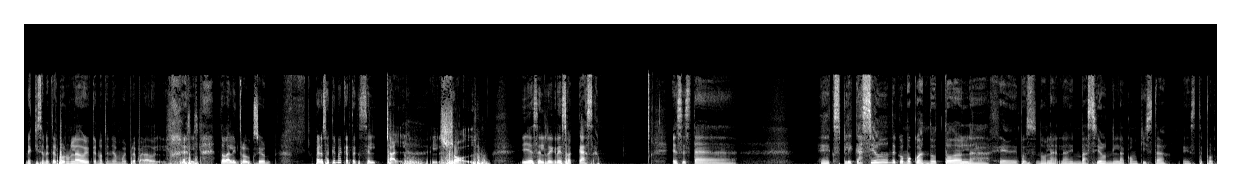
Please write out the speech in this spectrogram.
me quise meter por un lado y que no tenía muy preparado el, toda la introducción. Pero saqué una carta que es el chal, el shawl, y es el regreso a casa. Es esta explicación de cómo cuando toda la pues no la, la invasión, la conquista este por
